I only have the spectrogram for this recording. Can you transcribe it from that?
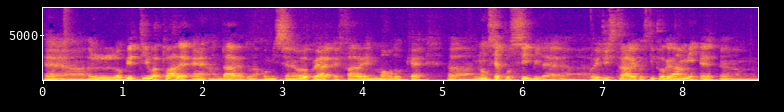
Eh, l'obiettivo attuale è andare ad una commissione europea e fare in modo che eh, non sia possibile eh, registrare questi programmi e ehm,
